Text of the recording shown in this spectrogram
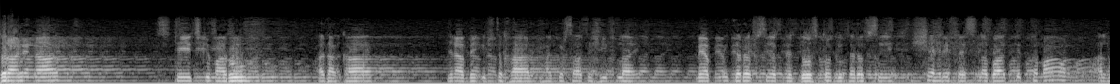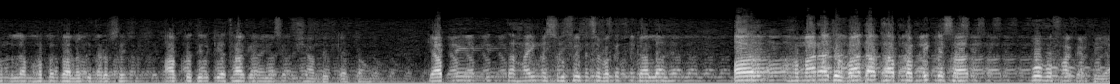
دوران ناگ سٹیج کے معروف اداکار جناب افتخار ٹھاکر صاحب تشریف لائے۔ میں اپنی طرف سے، اپنے دوستوں کی طرف سے، شہر فیصل آباد کے تمام، الحمدللہ محبت والوں کی طرف سے آپ کو دل کی اتھا گرائیوں سے خوش آمدید کہتا ہوں کہ آپ نے انتہائی مصروفی میں سے وقت نکالا ہے اور ہمارا جو وعدہ تھا پبلک کے ساتھ، وہ وفا کر دیا۔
